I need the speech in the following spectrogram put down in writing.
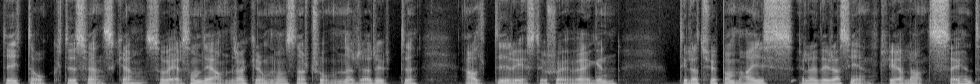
dit och de svenska såväl som de andra kronans nationer därute alltid reste sjövägen till att köpa majs eller deras egentliga landsäd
